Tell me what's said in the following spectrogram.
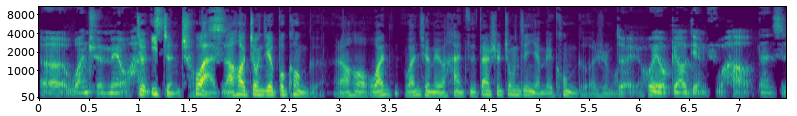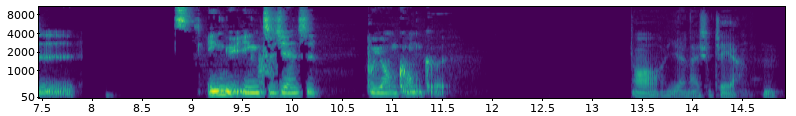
呃，完全没有汉就一整串，然后中间不空格，然后完完全没有汉字，但是中间也没空格，是吗？，对，会有标点符号，但是音与音之间是不用空格的。哦，原来是这样，嗯嗯，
